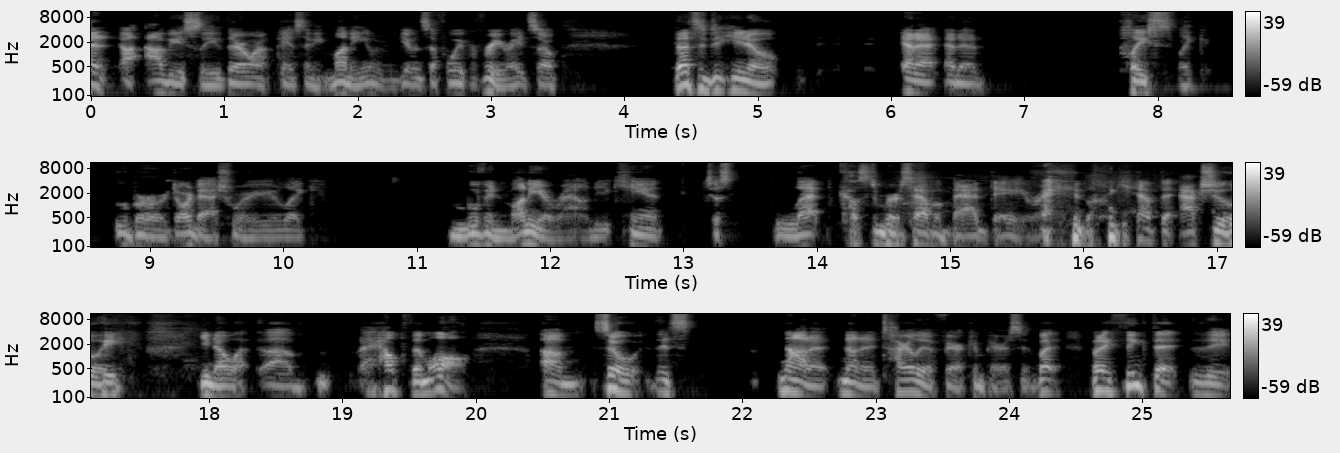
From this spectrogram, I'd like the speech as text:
And uh, obviously, they want to pay us any money. We're giving stuff away for free, right? So that's a, you know, at a at a place like Uber or DoorDash where you're like moving money around, you can't just let customers have a bad day, right? like you have to actually, you know, uh, help them all. Um, so it's not a not an entirely a fair comparison, but but I think that the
